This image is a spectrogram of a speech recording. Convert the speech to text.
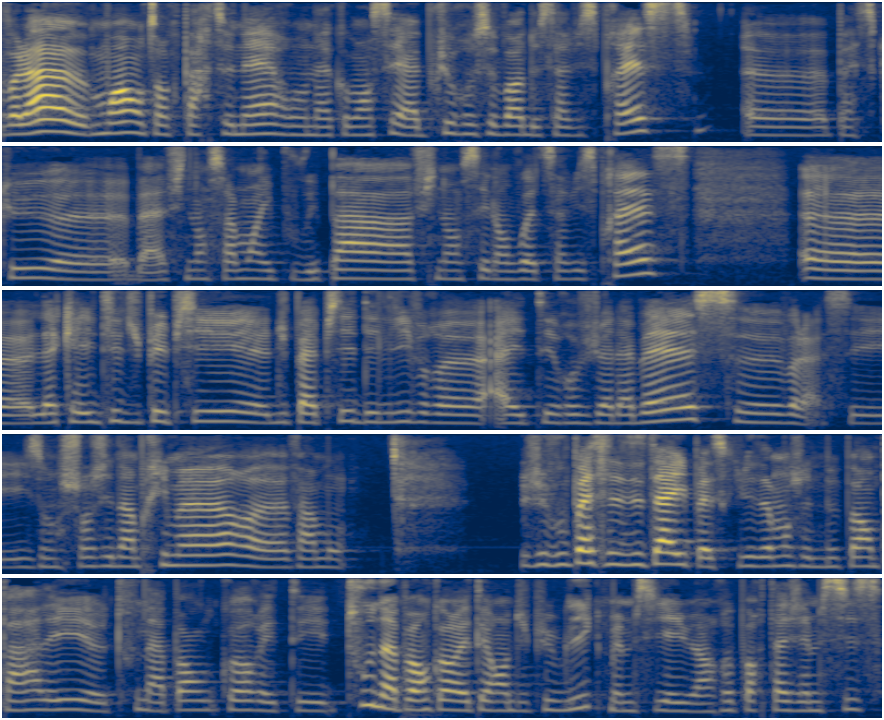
voilà, moi en tant que partenaire, on a commencé à plus recevoir de services presse parce que bah, financièrement, ils ne pouvaient pas financer l'envoi de services presse. Euh, la qualité du papier, du papier des livres euh, a été revue à la baisse. Euh, voilà, ils ont changé d'imprimeur. Enfin bon, je vous passe les détails parce qu'évidemment je ne peux pas en parler. Tout n'a pas encore été, tout n'a pas encore été rendu public, même s'il y a eu un reportage M6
